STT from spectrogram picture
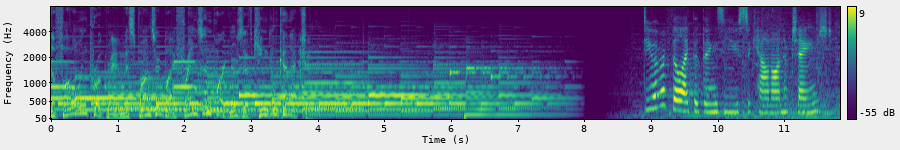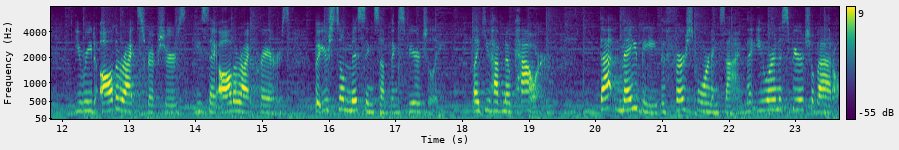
The following program is sponsored by friends and partners of Kingdom Connection. Do you ever feel like the things you used to count on have changed? You read all the right scriptures, you say all the right prayers, but you're still missing something spiritually, like you have no power. That may be the first warning sign that you are in a spiritual battle.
